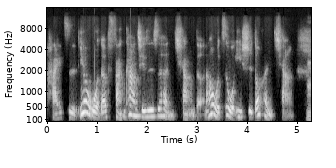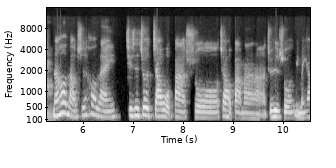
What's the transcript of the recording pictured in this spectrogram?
孩子，因为我的反抗其实是很强的，然后我自我意识都很强。嗯，然后老师后来其实就教我爸说，教我爸妈啦，就是说你们要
